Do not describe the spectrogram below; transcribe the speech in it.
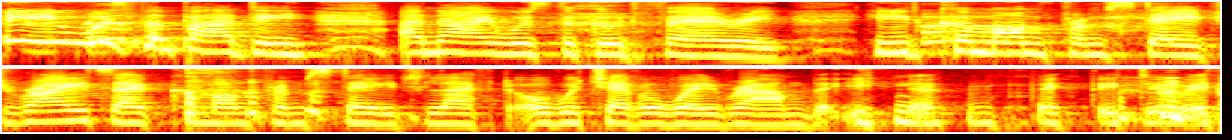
he was the baddie and I was the good fairy. He'd come on from stage right, I'd come on from stage left, or whichever way round that, you know, they, they do it.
